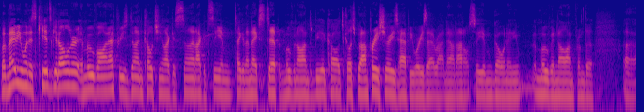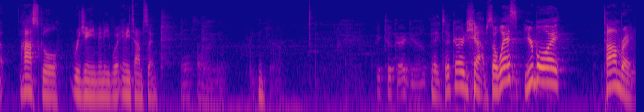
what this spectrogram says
But maybe when his kids get older and move on after he's done coaching like his son, I could see him taking the next step and moving on to be a college coach. But I'm pretty sure he's happy where he's at right now, and I don't see him going any moving on from the uh, high school regime any anytime soon. He took our job. They took our job. So Wes, your boy, Tom Brady.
